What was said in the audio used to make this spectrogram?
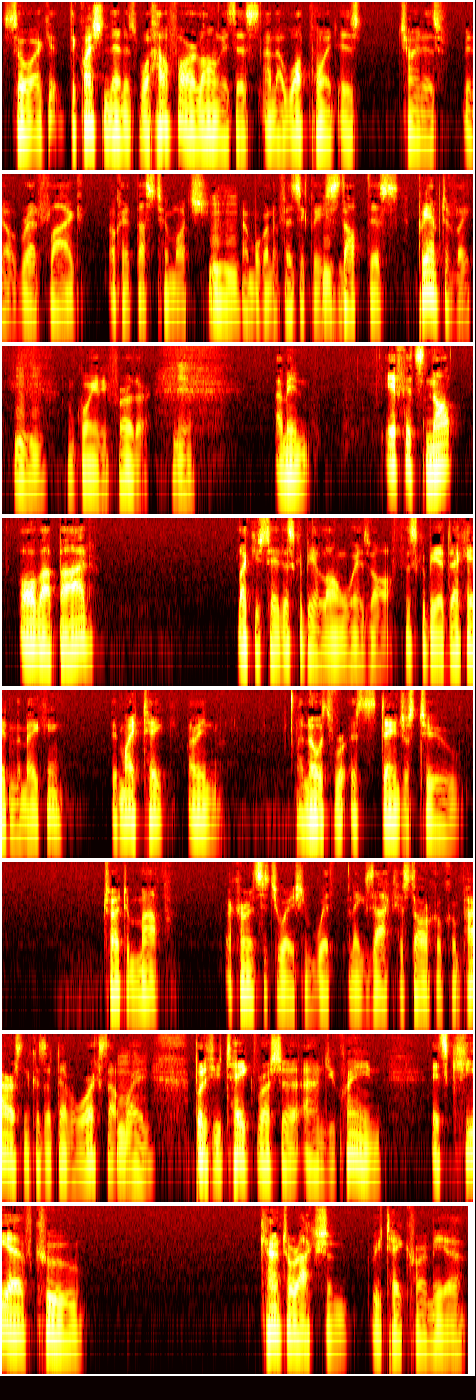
so I the question then is, well, how far along is this, and at what point is China's you know red flag? Okay, that's too much, Mhm. and we're going to physically Mhm. stop this preemptively hmm from going any further. Yeah. I mean, if it's not all that bad, like you say, this could be a long ways off. This could be a decade in the making. It might take. I mean, I know it's it's dangerous to try to map a current situation with an exact historical comparison because it never works that way. Mhm. But if you take Russia and Ukraine, it's Kiev coup, counteraction, retake Crimea.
